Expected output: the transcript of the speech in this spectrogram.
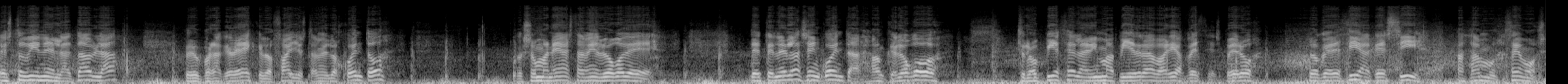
esto viene en la tabla, pero para que veáis que los fallos también los cuento, porque son maneras también luego de, de tenerlas en cuenta, aunque luego tropiece la misma piedra varias veces, pero lo que decía que si hacemos, hacemos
